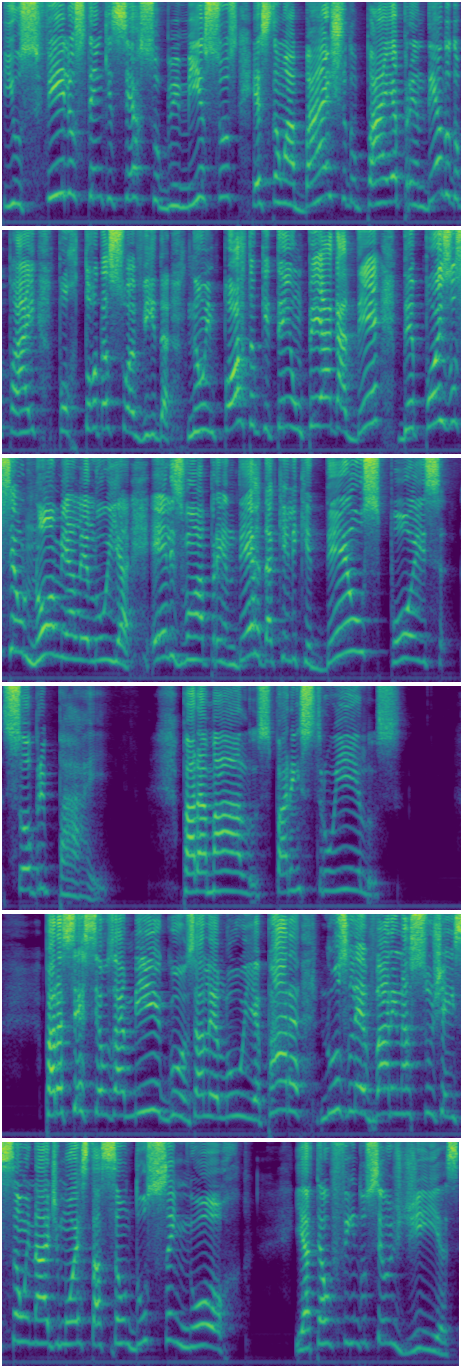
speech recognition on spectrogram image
E os filhos têm que ser submissos, estão abaixo do pai, aprendendo do pai por toda a sua vida. Não importa o que tenha um PhD depois o seu nome, aleluia. Eles vão aprender daquele que Deus pôs sobre pai. Para amá-los, para instruí-los, para ser seus amigos, aleluia, para nos levarem na sujeição e na admoestação do Senhor. E até o fim dos seus dias,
